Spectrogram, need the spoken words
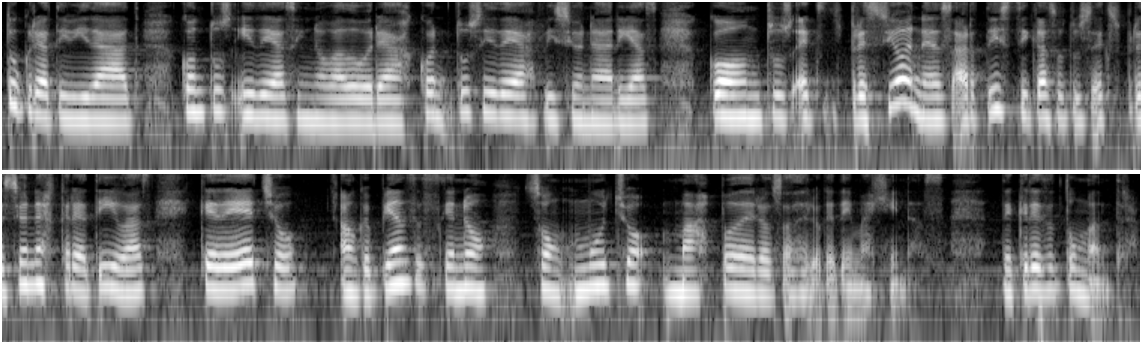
tu creatividad, con tus ideas innovadoras, con tus ideas visionarias, con tus expresiones artísticas o tus expresiones creativas que de hecho, aunque pienses que no, son mucho más poderosas de lo que te imaginas. Decreta tu mantra.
